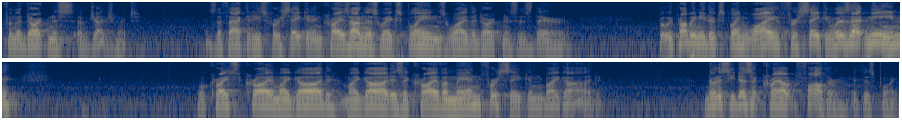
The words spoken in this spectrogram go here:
from the darkness of judgment. It's the fact that he's forsaken and cries out in this way explains why the darkness is there. But we probably need to explain why forsaken. What does that mean? Well, Christ's cry, My God, my God, is a cry of a man forsaken by God. Notice he doesn't cry out, Father, at this point.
